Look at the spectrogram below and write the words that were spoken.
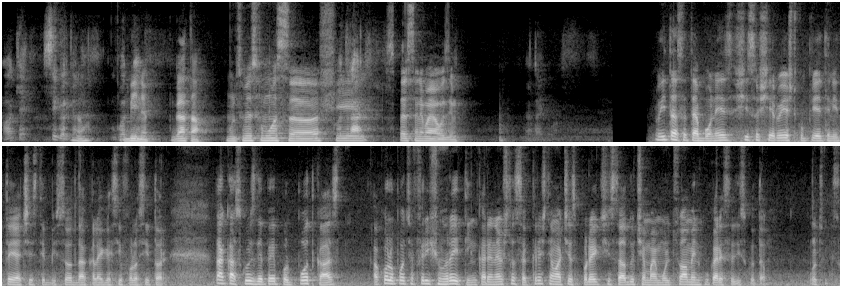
Ok, sigur că da. Vorbim. Bine, gata. Mulțumesc frumos uh, și Cu drag. sper să ne mai auzim. Gata. Nu uita să te abonezi și să share cu prietenii tăi acest episod dacă l-ai găsit folositor. Dacă asculti de pe Apple Podcast, acolo poți oferi și un rating care ne ajută să creștem acest proiect și să aducem mai mulți oameni cu care să discutăm. Mulțumesc!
